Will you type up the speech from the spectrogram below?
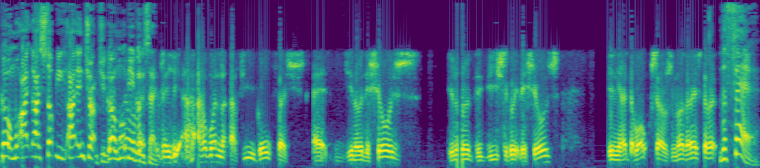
Go on, I, I stop you. I interrupt you. Go on. What were you going to say? I, I won a few goldfish at, you know, the shows. You know, the, you used to go to the shows, and you had the waltzers and all the rest of it. The fair.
